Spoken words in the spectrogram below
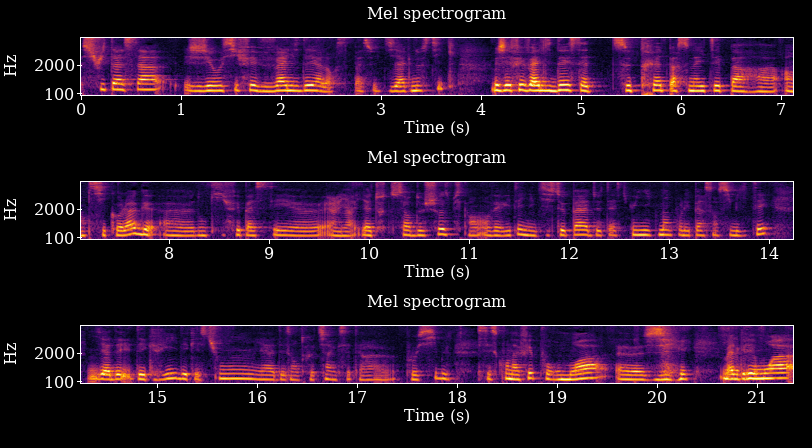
Suite à ça, j'ai aussi fait valider, alors c'est pas ce diagnostic, mais j'ai fait valider cette, ce trait de personnalité par euh, un psychologue, euh, donc qui fait passer. Euh, il, y a, toutes sortes de choses, puisqu'en vérité, il n'existe pas de test uniquement pour l'hypersensibilité. Il y a des, grilles, des questions, il y a des entretiens, etc. possibles. C'est ce qu'on a fait pour moi. j'ai, malgré moi,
